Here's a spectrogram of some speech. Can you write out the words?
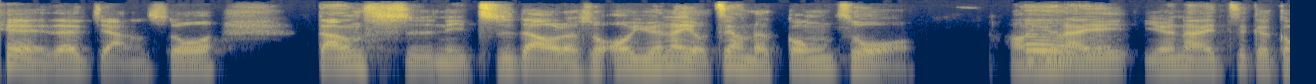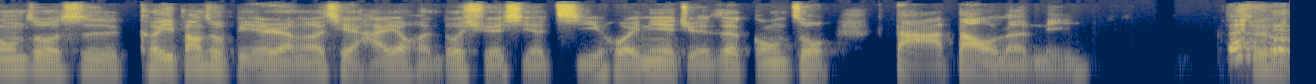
面也在讲说，当时你知道了说，哦，原来有这样的工作，哦，原来原来这个工作是可以帮助别人，而且还有很多学习的机会，你也觉得这个工作打到了你。所以我，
